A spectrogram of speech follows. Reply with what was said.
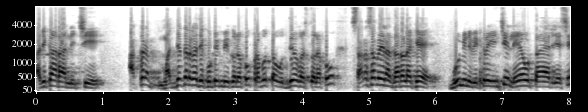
అధికారాన్ని ఇచ్చి అక్కడ మధ్యతరగతి కుటుంబీకులకు ప్రభుత్వ ఉద్యోగస్తులకు సరసమైన ధరలకే భూమిని విక్రయించి లేఅవుట్ తయారు చేసి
